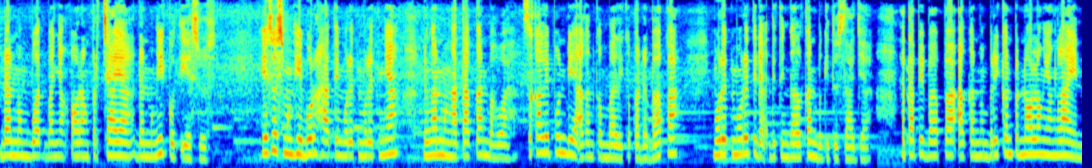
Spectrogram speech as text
dan membuat banyak orang percaya dan mengikut Yesus. Yesus menghibur hati murid-muridnya dengan mengatakan bahwa sekalipun dia akan kembali kepada Bapa, Murid-murid tidak ditinggalkan begitu saja, tetapi Bapa akan memberikan penolong yang lain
